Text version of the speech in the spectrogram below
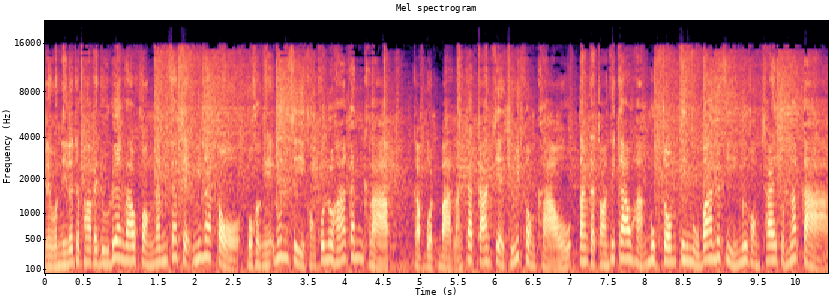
ในวันนี้เราจะพาไปดูเรื่องราวของนามิกาเซมินาโตะโฮคาเงะรุ่น 4 ของโคโนฮะกันครับ กับบทบาทหลังจากการเสียชีวิตของเขา ตั้งแต่ตอนที่ก้าวหางบุกโจมตีหมู่บ้านด้วยฝีมือของชายสวมหน้ากาก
